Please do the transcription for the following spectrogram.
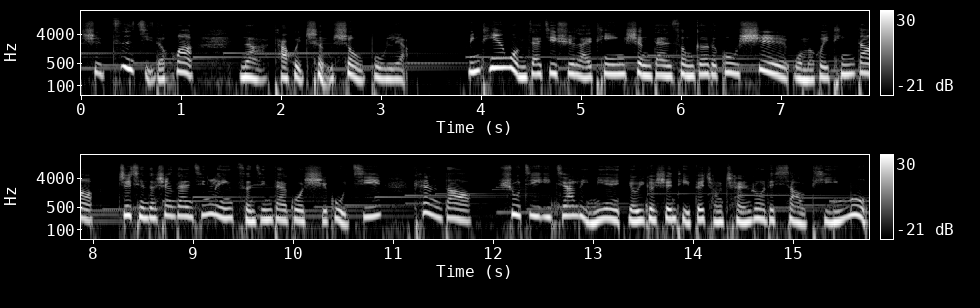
是自己的话，那他会承受不了。明天我们再继续来听圣诞颂歌的故事，我们会听到之前的圣诞精灵曾经带过石骨鸡看到书记一家里面有一个身体非常孱弱的小提姆，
